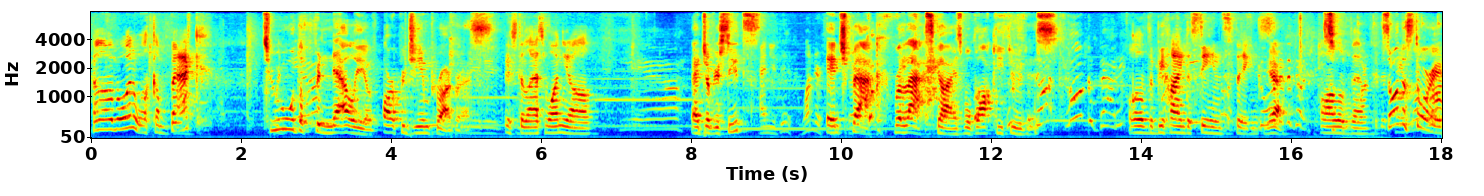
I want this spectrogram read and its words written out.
Hello everyone, welcome back. To the finale of RPG in Progress. It's the last one, y'all. Edge of your seats. And you did it. Wonderful. Inch back. Relax, guys. We'll walk you through this. Talk about it. All of the behind the scenes things. Yeah. All of them. So in the story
